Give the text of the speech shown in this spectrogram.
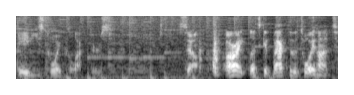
80s toy collectors. So, all right, let's get back to the toy hunt.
